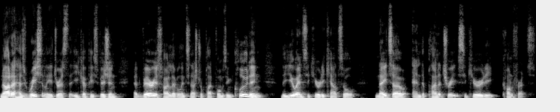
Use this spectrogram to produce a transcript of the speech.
Nada has recently addressed the EcoPeace vision at various high level international platforms, including the UN Security Council, NATO, and the Planetary Security Conference.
